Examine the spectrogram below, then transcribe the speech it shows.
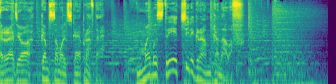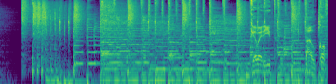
Радио «Комсомольская правда». Мы быстрее телеграм-каналов. Говорит полковник.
